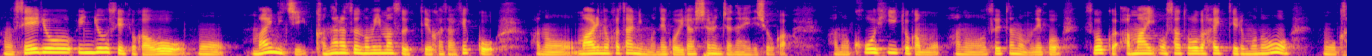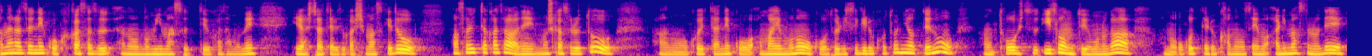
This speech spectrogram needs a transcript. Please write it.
あの清涼飲料水とかをもう毎日必ず飲みますっていう方は結構、あの、周りの方にもね、こういらっしゃるんじゃないでしょうか。あの、コーヒーとかも、あの、そういったのもね、こう、すごく甘いお砂糖が入っているものを、もう必ずね、こう、欠かさず、あの、飲みますっていう方もね、いらっしゃったりとかしますけど、まあそういった方はね、もしかすると、あの、こういったね、こう、甘いものをこう、取りすぎることによっての、あの、糖質依存というものが、あの、起こっている可能性もありますので、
